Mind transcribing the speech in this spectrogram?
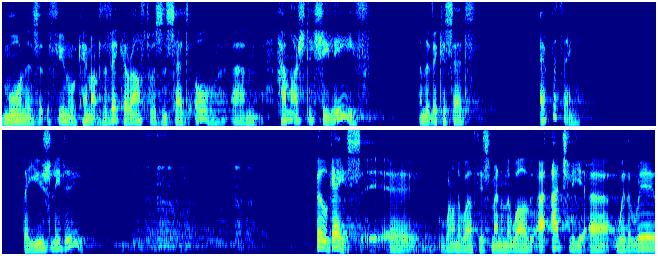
mourners at the funeral came up to the vicar afterwards and said, "Oh, um, how much did she leave?" And the vicar said, "Everything." They usually do. Bill Gates, uh, one of the wealthiest men in the world, uh, actually uh, with a real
